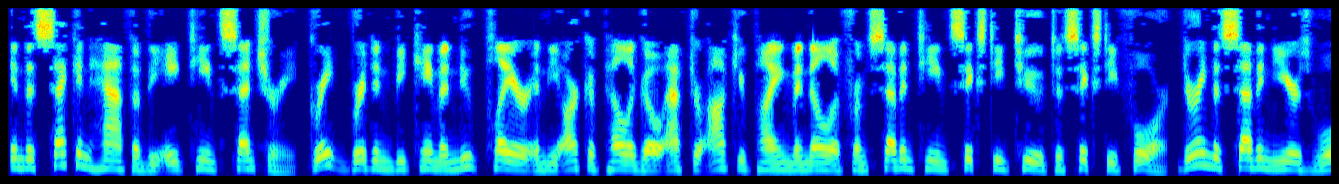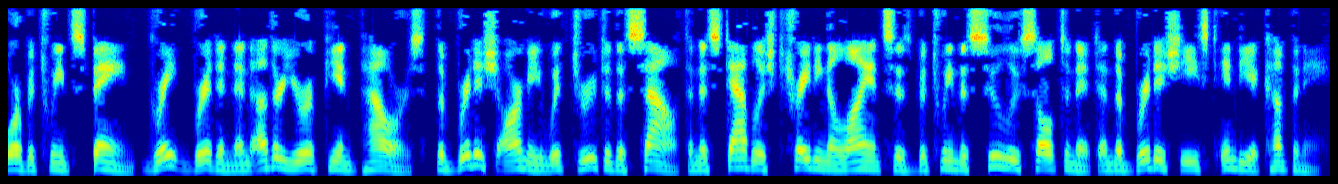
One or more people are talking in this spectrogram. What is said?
In the second half of the 18th century, Great Britain became a new player in the archipelago after occupying Manila from 1762 to 64. During the Seven Years' War between Spain, Great Britain and other European powers, the British Army withdrew to the south and established trading alliances between the Sulu Sultanate and the British East India Company.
